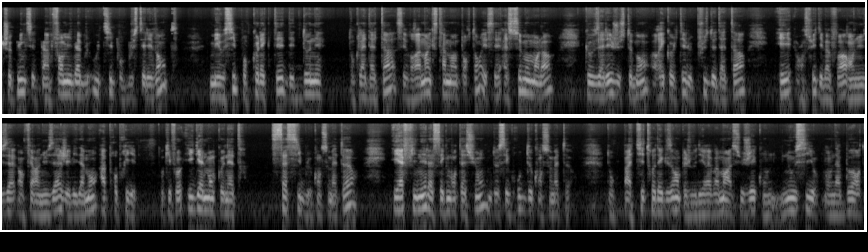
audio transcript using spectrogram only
shopping, c'est un formidable outil pour booster les ventes, mais aussi pour collecter des données. Donc la data, c'est vraiment extrêmement important et c'est à ce moment-là que vous allez justement récolter le plus de data et ensuite il va falloir en, faire un usage évidemment approprié. Donc il faut également connaître sa cible consommateur et affiner la segmentation de ces groupes de consommateurs. Donc, à titre d'exemple, je vous dirais vraiment un sujet qu'on nous aussi on aborde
